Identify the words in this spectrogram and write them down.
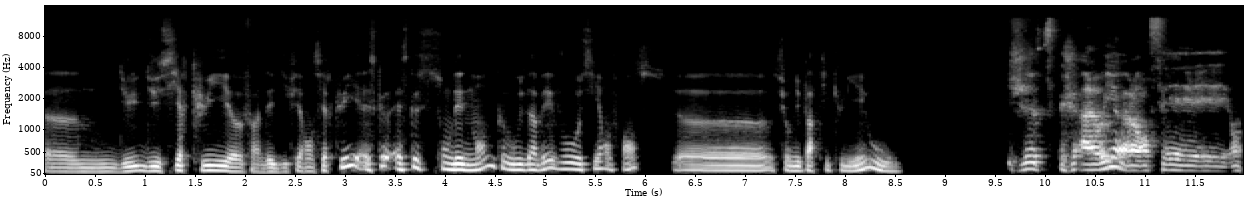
Euh, du, du, circuit, euh, enfin des différents circuits. Est-ce que, est-ce que ce sont des demandes que vous avez vous aussi en France euh, sur du particulier ou? Je, je, ah oui, alors on fait, on,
